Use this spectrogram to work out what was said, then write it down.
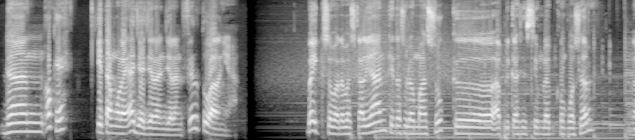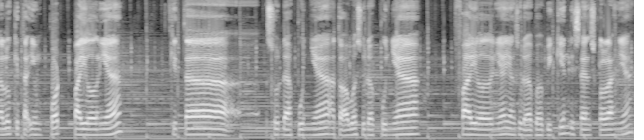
Dan oke, okay, kita mulai aja jalan-jalan virtualnya. Baik, sobat abah sekalian, kita sudah masuk ke aplikasi Simlab Composer. Lalu kita import filenya. Kita sudah punya atau abah sudah punya filenya yang sudah abah bikin desain sekolahnya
